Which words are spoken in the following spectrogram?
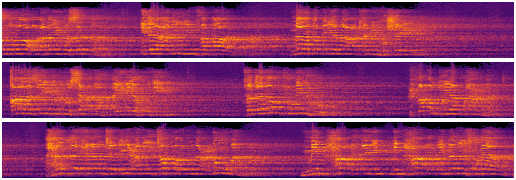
صلى الله عليه وسلم إلى علي فقال ما بقي معك منه شيء؟ قال زيد بن سعدة أي اليهودي. فدنوت منه. فقلت يا محمد هل لك أن تبيعني تمرا معلوما من حائط من حائط بني فلان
